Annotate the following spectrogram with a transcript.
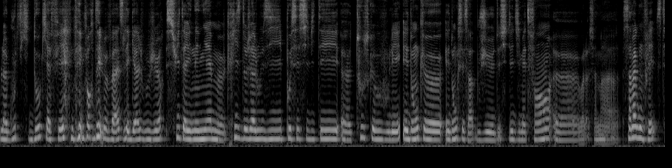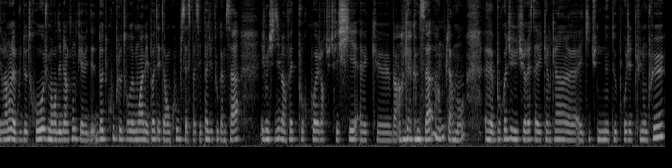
la goutte d'eau qui a fait déborder le vase, les gars, je vous jure, suite à une énième crise de jalousie, possessivité, euh, tout ce que vous voulez. Et donc, euh, et donc c'est ça. J'ai décidé d'y mettre fin. Euh, voilà, ça m'a, ça m'a gonflé. C'était vraiment la goutte de trop. Je me rendais bien compte qu'il y avait d'autres couples autour de moi. Mes potes étaient en couple, ça se passait pas du tout comme ça. Et je me suis dit, bah en fait, pourquoi, genre, tu te fais chier avec bah, un gars comme ça, hein, clairement. pourquoi tu, tu, restes avec quelqu'un avec qui tu ne te projettes plus non plus,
